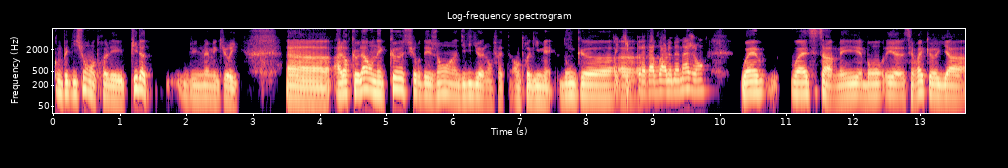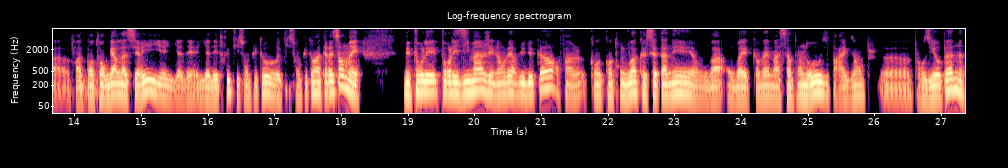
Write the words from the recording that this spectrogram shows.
compétition entre les pilotes d'une même écurie. Euh, alors que là, on n'est que sur des gens individuels en fait, entre guillemets. Donc euh, Et qui euh, peuvent avoir le même agent. Ouais, ouais, c'est ça. Mais bon, c'est vrai qu'il y a, enfin, quand on regarde la série, il y a des, il y a des trucs qui sont plutôt, qui sont plutôt intéressants. Mais, mais pour les, pour les images et l'envers du décor, enfin, quand, quand on voit que cette année, on va, on va être quand même à Saint Andrews, par exemple, pour The Open.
